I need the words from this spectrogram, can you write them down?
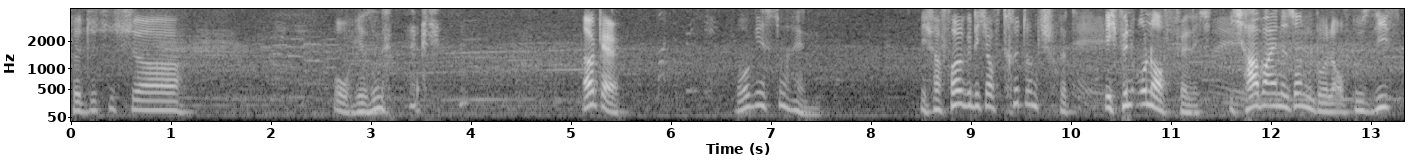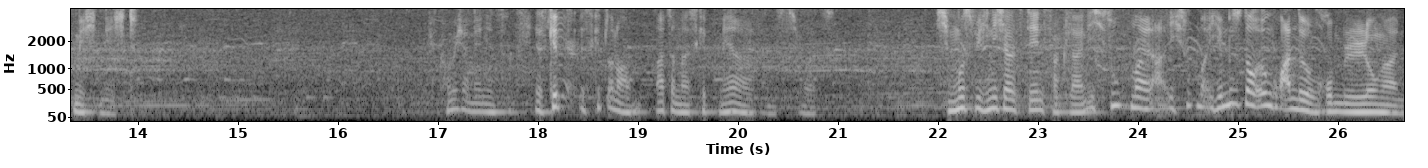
Das ist ja... Oh, hier sind... okay. Wo gehst du hin? Ich verfolge dich auf Tritt und Schritt. Ich bin unauffällig. Ich habe eine Sonnenbrille auf. Du siehst mich nicht. Wie komme ich an den jetzt ran? Es gibt, es gibt auch noch... Warte mal, es gibt mehrere Rennstewards. Ich muss mich nicht als den verkleiden. Ich such mal, ich such mal, hier müssen noch irgendwo andere rumlungern.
